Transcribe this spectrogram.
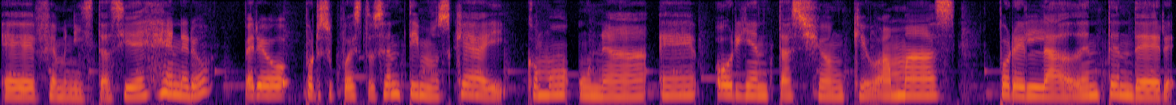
eh, feministas y de género, pero por supuesto sentimos que hay como una eh, orientación que va más por el lado de entender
